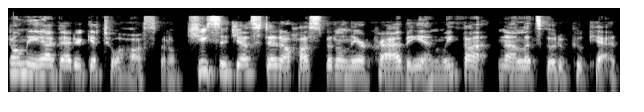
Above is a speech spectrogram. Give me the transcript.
told me I better get to a hospital. She suggested a hospital near Krabi, and we thought, no, let's go to Phuket.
